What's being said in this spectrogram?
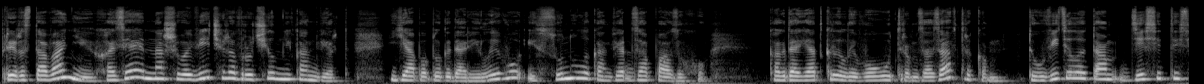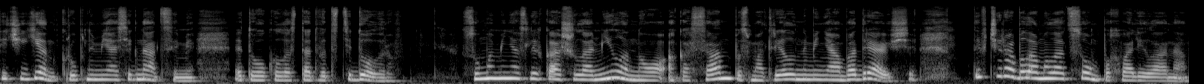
При расставании хозяин нашего вечера вручил мне конверт. Я поблагодарила его и сунула конверт за пазуху. Когда я открыла его утром за завтраком, то увидела там 10 тысяч йен крупными ассигнациями. Это около 120 долларов. Сумма меня слегка ошеломила, но Акасан посмотрела на меня ободряюще. «Ты вчера была молодцом», — похвалила она.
